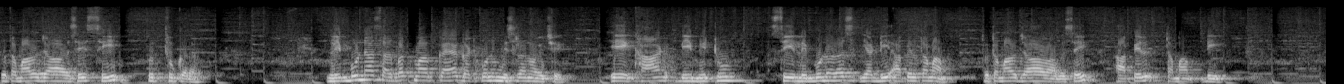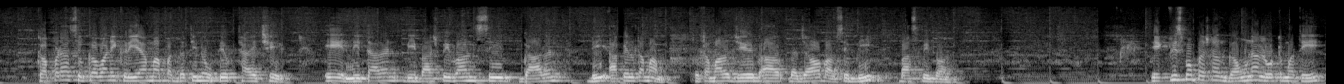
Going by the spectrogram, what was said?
તો તમારો જવાબ આવશે સી પૃથ્થુકરણ. લીંબુના શરબતમાં કયા ઘટકોનું મિશ્રણ હોય છે? એ ખાંડ, બી મીઠું, સી લીંબુનો રસ યા ડી આપેલ તમામ. તો તમારો જવાબ આવશે આપેલ તમામ ડી. કપડાં સુકવવાની ક્રિયામાં પદ્ધતિનો ઉપયોગ થાય છે. એ નિતારણ, બી બાષ્પીભવન, સી ગારણ ડી આપેલ તમામ. તો તમારો જે જવાબ આવશે બી બાષ્પીભવન. એકવીસમો પ્રશ્ન, ઘઉંના લોટમાંથી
